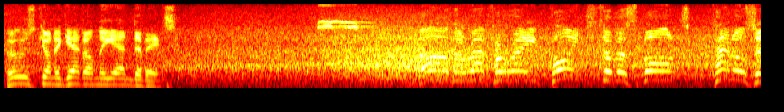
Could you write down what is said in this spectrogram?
Who's going to get on the end of it? Oh, the referee points to the spot. Penalty.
